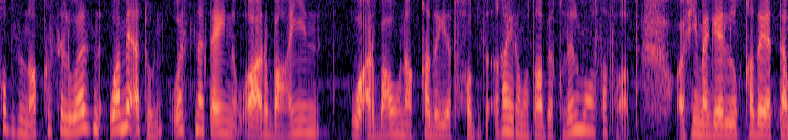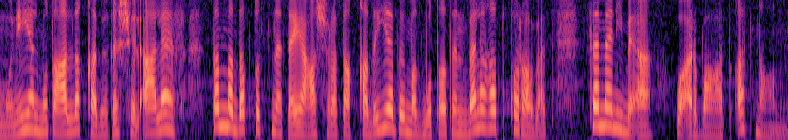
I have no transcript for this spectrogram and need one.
خبز ناقص الوزن و142 وأربعون قضية خبز غير مطابق للمواصفات. وفي مجال القضايا التموينية المتعلقة بغش الأعلاف تم ضبط 12 قضية بمضبوطات بلغت قرابة 804 أطنان.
